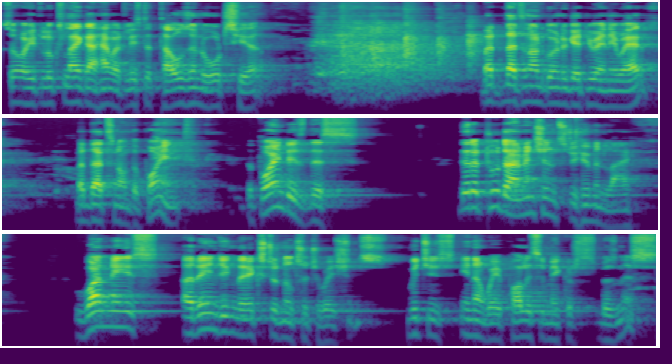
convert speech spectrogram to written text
So it looks like I have at least a thousand votes here but that's not going to get you anywhere. But that's not the point. The point is this, there are two dimensions to human life. One is arranging the external situations, which is in a way policymakers' business.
